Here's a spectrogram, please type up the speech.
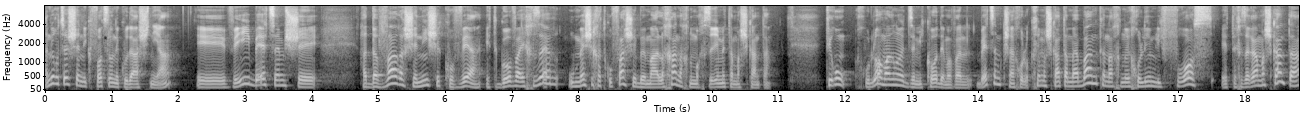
אני רוצה שנקפוץ לנקודה השנייה, אה, והיא בעצם ש... הדבר השני שקובע את גובה ההחזר הוא משך התקופה שבמהלכה אנחנו מחזירים את המשכנתה. תראו, אנחנו לא אמרנו את זה מקודם, אבל בעצם כשאנחנו לוקחים משכנתה מהבנק, אנחנו יכולים לפרוס את החזרי המשכנתה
